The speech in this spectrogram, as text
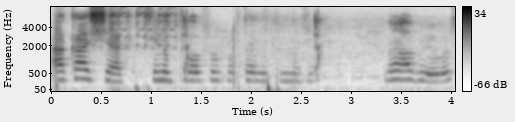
Arkadaşlar şimdi profil fotoğrafını ne yapıyoruz?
